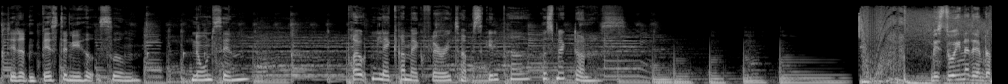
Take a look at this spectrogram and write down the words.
Det er da den bedste nyhed siden nogensinde. Prøv den lækre McFlurry tom skildpadde hos McDonald's. Hvis du er en af dem, der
